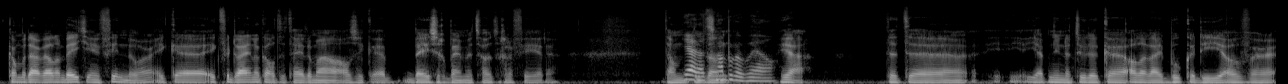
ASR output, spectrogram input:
Ik kan me daar wel een beetje in vinden hoor. Ik, eh, ik verdwijn ook altijd helemaal als ik eh, bezig ben met fotograferen. Dan, Ja, dat dan, snap ik ook wel. Ja. Dat, eh, je, hebt nu natuurlijk allerlei boeken die over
